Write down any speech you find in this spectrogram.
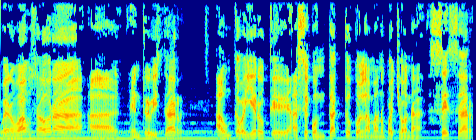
Bueno, vamos ahora a entrevistar a un caballero que hace contacto con la mano pachona, César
